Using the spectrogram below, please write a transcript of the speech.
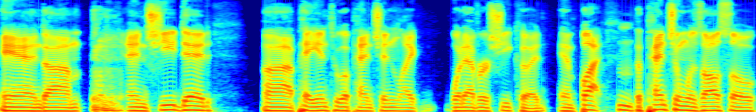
and um and she did uh pay into a pension like whatever she could, and but Hmm. the pension was also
